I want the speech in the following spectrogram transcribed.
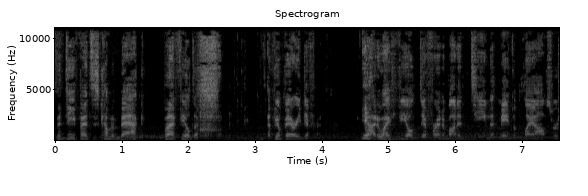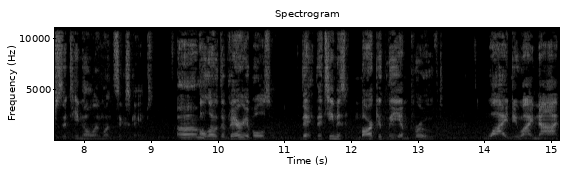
the defense is coming back, but I feel different. I feel very different. Yeah. Why do I feel different about a team that made the playoffs versus a team that only won six games? Um, Although the variables, the, the team is markedly improved. Why do I not?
